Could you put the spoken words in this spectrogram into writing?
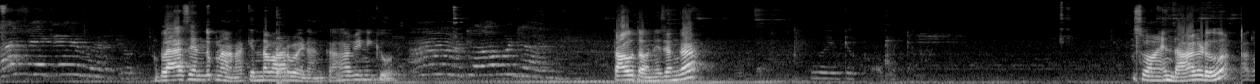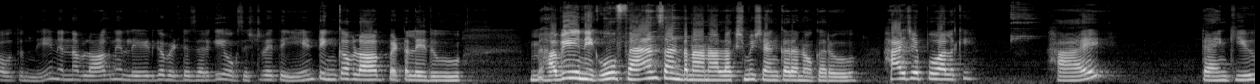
కాసేకే పెట్టు గ్లాస్ ఎందుకు నాన్న కింద వారబోయడానిక? అవి నీకు తాగుతావు నిజంగా? సో ఆయన తాగడు. బ్లాగ్ అవుతుంది. నిన్న వ్లాగ్ నేను లేట్గా పెట్టేసరికి ఒక సిస్టర్ అయితే ఏంటి ఇంకా వ్లాగ్ పెట్టలేదు? అవి నీకు ఫ్యాన్స్ అంట నాన్న లక్ష్మీ శంకర్ అని ఒకరు. హాయ్ చెప్పు వాళ్ళకి. హాయ్ థ్యాంక్ యూ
